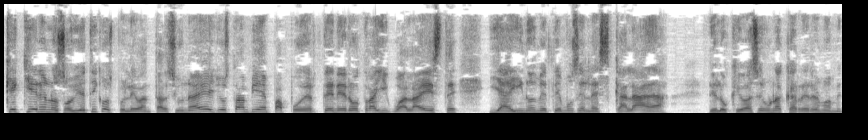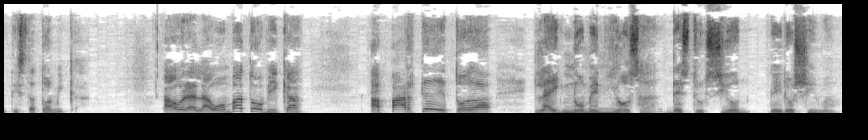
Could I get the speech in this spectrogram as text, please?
¿qué quieren los soviéticos? Pues levantarse una a ellos también para poder tener otra igual a este. Y ahí nos metemos en la escalada de lo que va a ser una carrera armamentista atómica. Ahora, la bomba atómica, aparte de toda la ignominiosa destrucción de Hiroshima,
